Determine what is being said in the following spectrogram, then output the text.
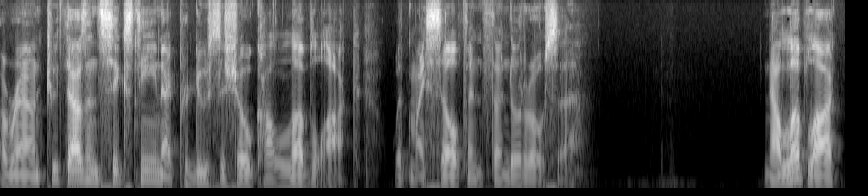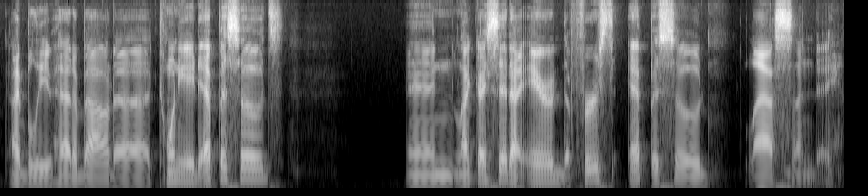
around 2016, I produced a show called Lovelock with myself and Thunder Rosa. Now, Lovelock, I believe, had about uh, 28 episodes and like I said, I aired the first episode last Sunday.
